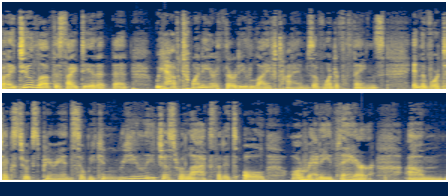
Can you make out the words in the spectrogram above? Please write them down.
But I do love this idea that, that we have 20 or 30 lifetimes of wonderful things in the vortex to experience so we can really just relax that it's all already there. Um,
